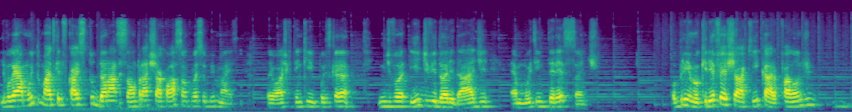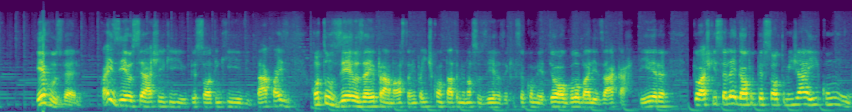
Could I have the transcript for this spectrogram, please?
ele vai ganhar muito mais do que ele ficar estudando a ação para achar qual ação que vai subir mais. Eu acho que tem que, por isso que a individualidade é muito interessante. Ô, Brimo, eu queria fechar aqui, cara, falando de erros, velho. Quais erros você acha que o pessoal tem que evitar? Quais Conta uns erros aí para nós também, para a gente contar também nossos erros aqui que você cometeu ao globalizar a carteira. Que eu acho que isso é legal para o pessoal também já ir com o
